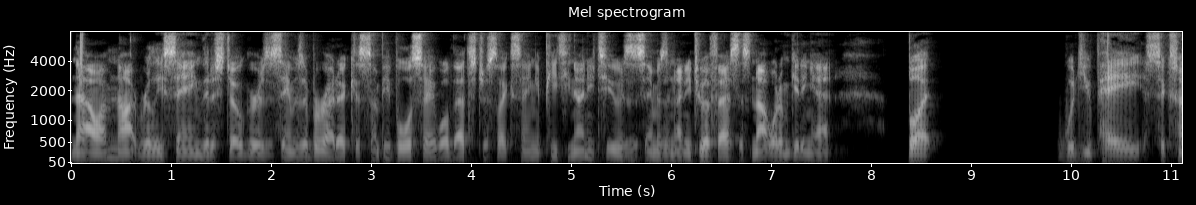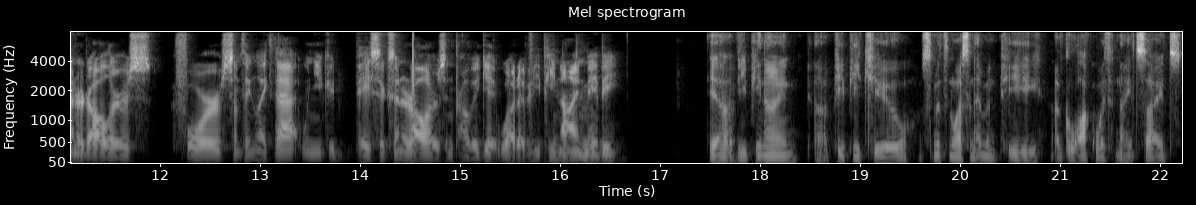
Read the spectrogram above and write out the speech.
Now, I'm not really saying that a Stoeger is the same as a Beretta because some people will say, well, that's just like saying a PT92 is the same as a 92FS. That's not what I'm getting at. But would you pay $600 for something like that when you could pay $600 and probably get what, a VP9 maybe? Yeah, a VP9, a PPQ, Smith & Wesson M&P, a Glock with night sights.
